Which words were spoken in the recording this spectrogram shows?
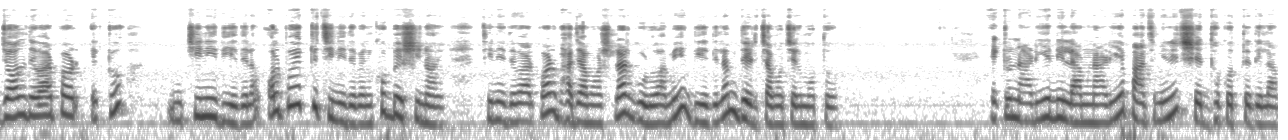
জল দেওয়ার পর একটু চিনি দিয়ে দিলাম। অল্প একটু চিনি দেবেন, খুব বেশি নয়। চিনি দেওয়ার পর ভাজা মশলার গুঁড়ো আমি দিয়ে দিলাম দেড় চামচের মতো। একটু নাড়িয়ে নিলাম, নাড়িয়ে পাঁচ মিনিট সেদ্ধ করতে দিলাম।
